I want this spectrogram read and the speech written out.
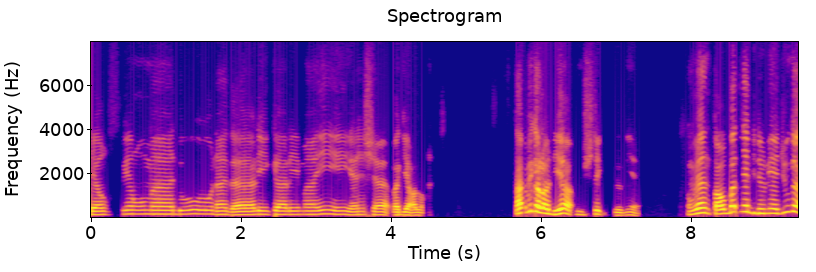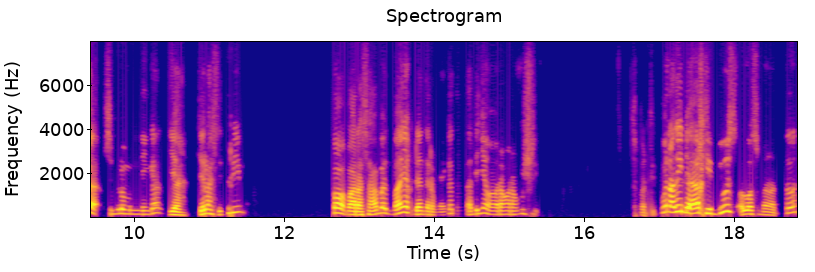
Yaghfiru ma duna dzalika liman yasha bagi Allah. Tapi kalau dia musyrik dunia, kemudian taubatnya di dunia juga sebelum meninggal, ya jelas diterima. Kok para sahabat banyak dan mereka tadinya orang-orang musyrik. Seperti. Pun nanti di akhir juz Allah Subhanahu wa taala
